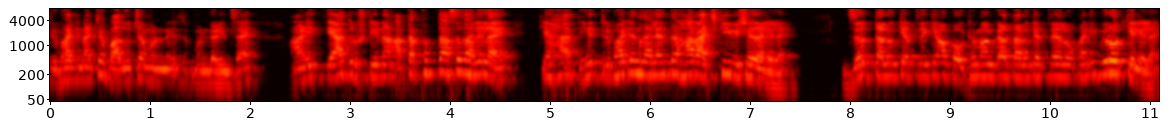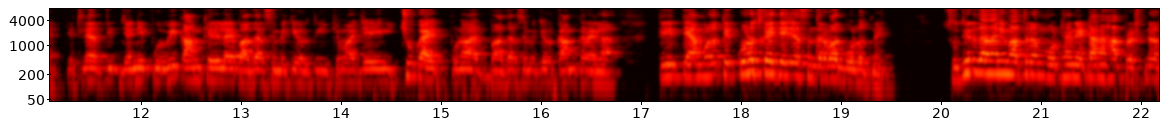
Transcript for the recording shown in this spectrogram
त्रिभाजनाच्या बाजूच्या मंडळींचं आहे. आणि त्या दृष्टीनं आता फक्त असं झालेलं आहे की हा हे त्रिभाजन झाल्यानंतर हा राजकीय विषय झालेला आहे. जत तालुक्यातले किंवा कवठेमांकाळ तालुक्यातल्या लोकांनी विरोध केलेला आहे. तिथल्या ज्यांनी पूर्वी काम केलेलं आहे बाजार समितीवरती किंवा जे इच्छुक आहेत पुन्हा बाजार समितीवर काम करायला ते त्यामुळं ते कोणच काही त्याच्या संदर्भात बोलत नाही सुधीरदादांनी मात्र मोठ्या नेटानं हा प्रश्न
